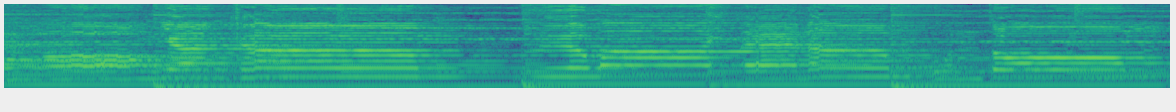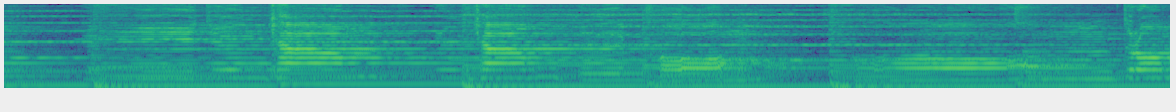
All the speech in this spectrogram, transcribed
คลองยังช้ำเพื่อไว้แต่น้ำคุณตมพี่จึงช้ำจึงช้ำคืนผมผมตรม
